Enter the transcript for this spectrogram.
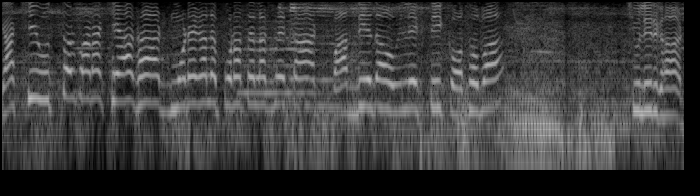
যাচ্ছি উত্তরপাড়া খেয়াঘাট মরে গেলে পোড়াতে লাগবে কাঠ বাদ দিয়ে দাও ইলেকট্রিক অথবা চুলির ঘাট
